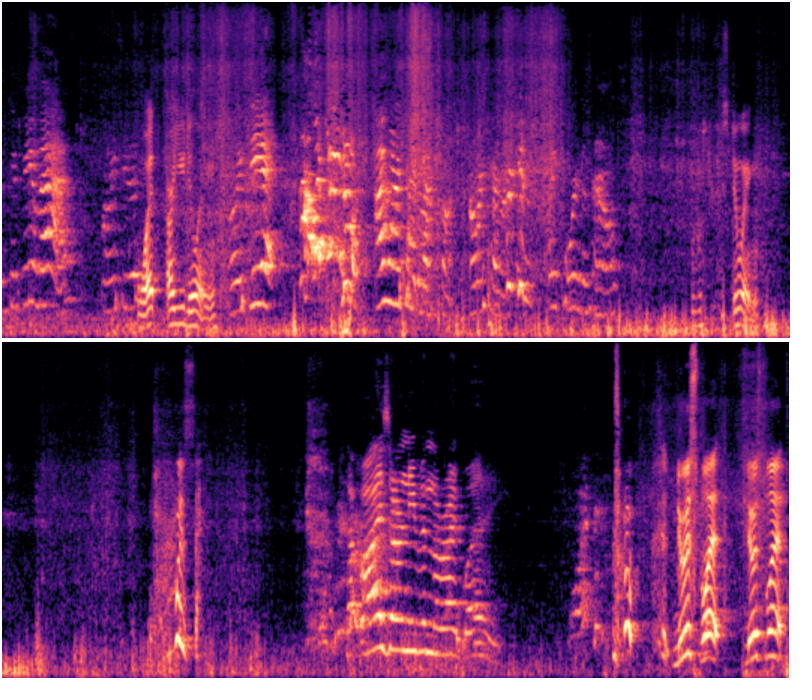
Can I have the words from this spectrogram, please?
It could be a mask. Let me see this. What are you doing? Let me see it. Oh, look at it. I want to try the mask on. I want to try the mask. Freaking, I poured in the house. What are you guys doing? What was that? The eyes aren't even the right way. What? Do a split. Do a split.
